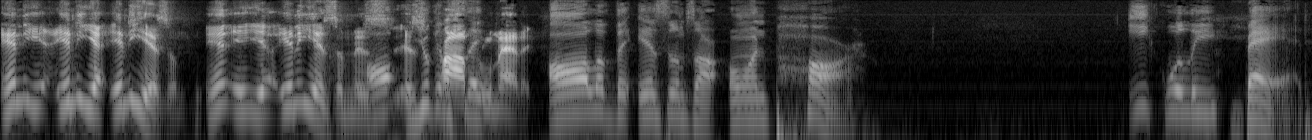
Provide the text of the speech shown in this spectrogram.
Any, any, anyism. Any, anyism is, All- is you're gonna say problematic. all of the isms are on par, equally bad.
